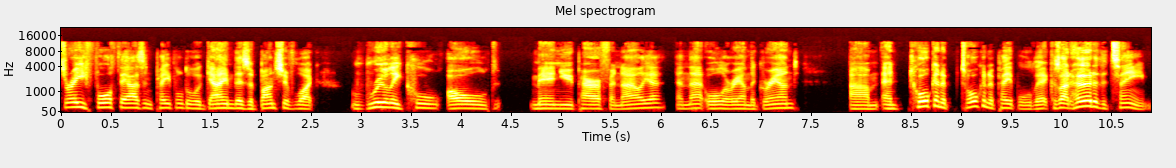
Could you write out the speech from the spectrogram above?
three four thousand people to a game. There's a bunch of like really cool old Man U paraphernalia and that all around the ground. Um, and talking to talking to people there because I'd heard of the team,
